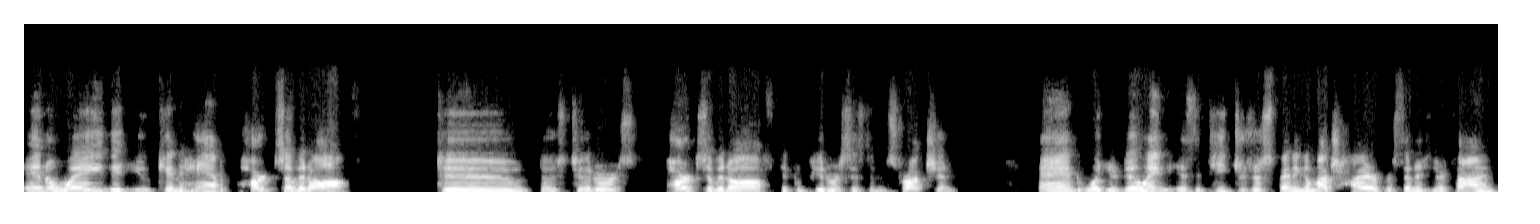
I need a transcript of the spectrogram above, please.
in a way that you can hand parts of it off to those tutors, parts of it off to computer assisted instruction. And what you're doing is the teachers are spending a much higher percentage of their time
